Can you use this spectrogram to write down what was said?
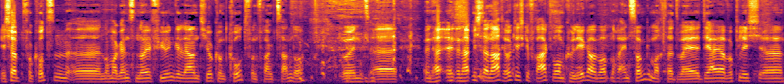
Ich habe vor kurzem äh, nochmal ganz neu fühlen gelernt, hier kommt Kurt von Frank Zander. und äh, und, und hat mich danach wirklich gefragt, warum Kollege überhaupt noch einen Song gemacht hat, weil der ja wirklich äh,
